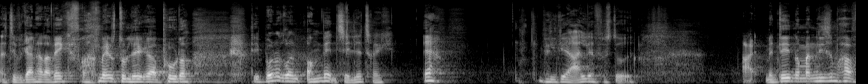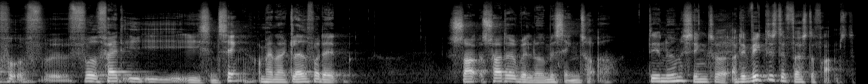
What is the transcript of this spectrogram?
Altså, de vil gerne have dig væk fra, mens du ligger og putter. Det er bund og grund omvendt sælgertrik, Ja. hvilket jeg aldrig har forstået. Nej, men det er, når man ligesom har fået fat i, i, i sin seng, og man er glad for den, så, så er det vel noget med sengetøjet. Det er noget med sengetøjet. Og det vigtigste først og fremmest,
